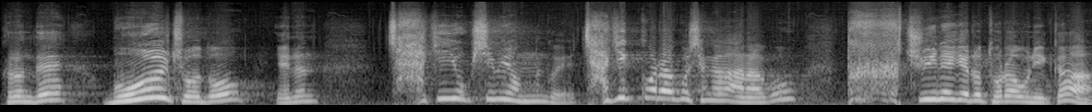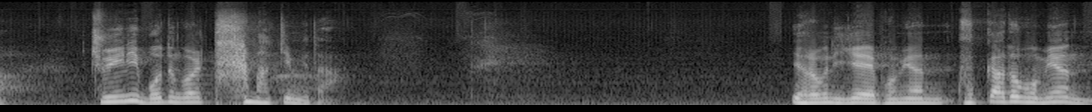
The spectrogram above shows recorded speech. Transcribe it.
그런데 뭘 줘도 얘는 자기 욕심이 없는 거예요. 자기 거라고 생각 안 하고 다 주인에게로 돌아오니까 주인이 모든 걸 다 맡깁니다. 여러분 이게 보면 국가도 보면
